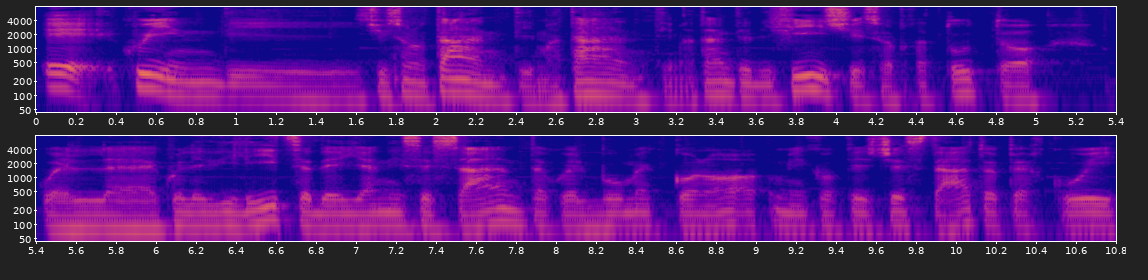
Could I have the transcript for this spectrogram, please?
e quindi ci sono tanti, ma tanti, ma tanti edifici, soprattutto quel, quell'edilizia degli anni 60, quel boom economico che c'è stato, per cui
